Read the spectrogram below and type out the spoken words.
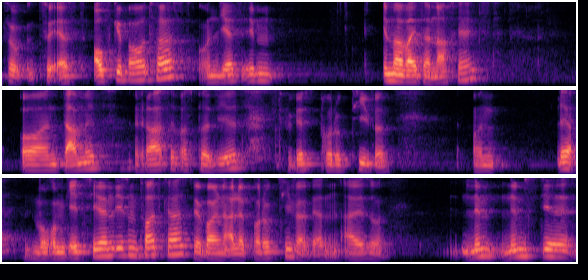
so zuerst aufgebaut hast und jetzt eben immer weiter nachhältst. Und damit rate, was passiert, du wirst produktiver. Und ja, worum geht es hier in diesem Podcast? Wir wollen alle produktiver werden. Also nimm, nimmst dir,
